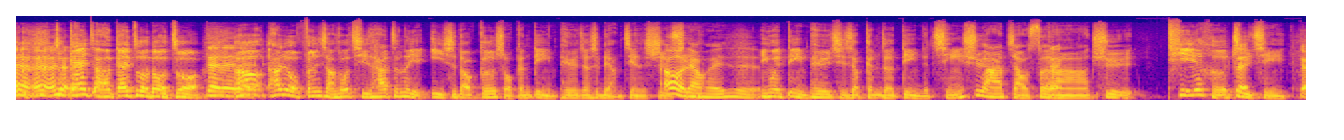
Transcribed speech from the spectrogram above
就该讲的、该做的都有做。对对对然后他就有分享说，其实他真的也意识到歌手跟电影配乐真是两件事情。哦，两回事。因为电影配乐其实要跟着电影的情绪啊、角色啊去。贴合剧情，对，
